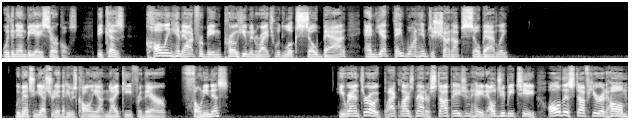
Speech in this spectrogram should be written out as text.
within NBA circles because calling him out for being pro human rights would look so bad, and yet they want him to shut up so badly. We mentioned yesterday that he was calling out Nike for their phoniness. He ran through oh, Black Lives Matter, Stop Asian Hate, LGBT, all this stuff here at home,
